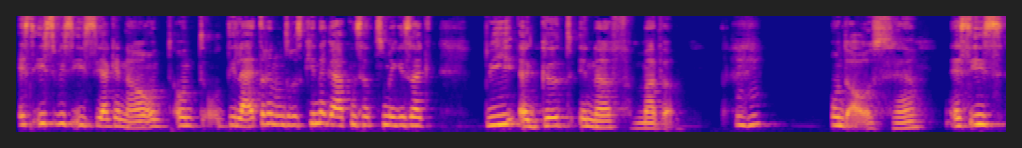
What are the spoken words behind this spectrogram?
Es ist, wie es ist, ja genau. Und, und, und die Leiterin unseres Kindergartens hat zu mir gesagt, be a good enough mother. Mhm. Und aus, ja. Es ist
